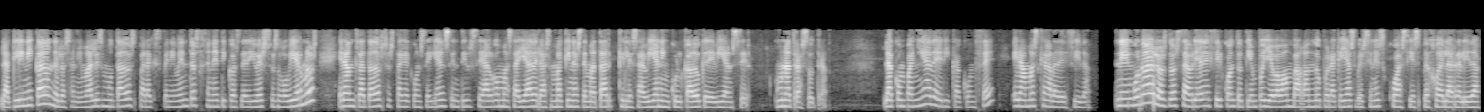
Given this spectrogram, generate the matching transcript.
La clínica donde los animales mutados para experimentos genéticos de diversos gobiernos eran tratados hasta que conseguían sentirse algo más allá de las máquinas de matar que les habían inculcado que debían ser, una tras otra. La compañía de Erika con C era más que agradecida. Ninguno de los dos sabría decir cuánto tiempo llevaban vagando por aquellas versiones cuasi espejo de la realidad,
